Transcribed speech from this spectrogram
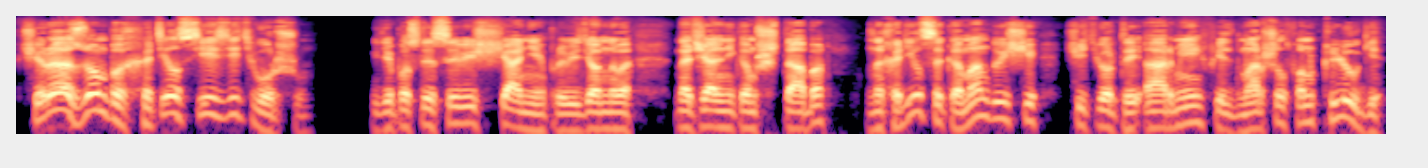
Вчера Зомбах хотел съездить в Оршу, где после совещания, проведенного начальником штаба, находился командующий 4-й армией фельдмаршал фон Клюге,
